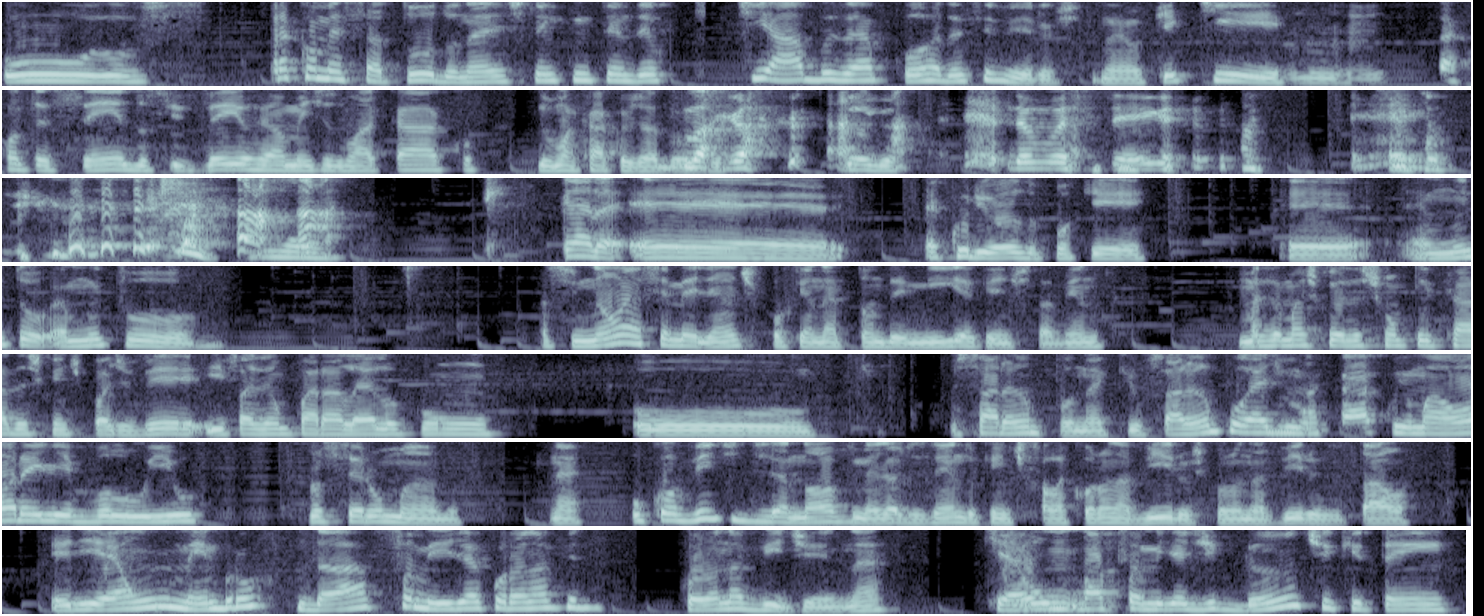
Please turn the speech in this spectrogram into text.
os para começar tudo, né, a gente tem que entender o que diabos é a porra desse vírus, né? O que que uhum. tá acontecendo, se veio realmente do macaco, do macaco já do macaco. do morcego. É porque... Cara, é é curioso porque é, é muito é muito assim, não é semelhante porque não é pandemia que a gente tá vendo, mas é umas coisas complicadas que a gente pode ver e fazer um paralelo com o, o sarampo, né? Que o sarampo é de uhum. macaco e uma hora ele evoluiu para o ser humano, né? O Covid-19, melhor dizendo, que a gente fala coronavírus, coronavírus e tal, ele é um membro da família coronavid, coronavid né? Que é uhum. uma família gigante que tem,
